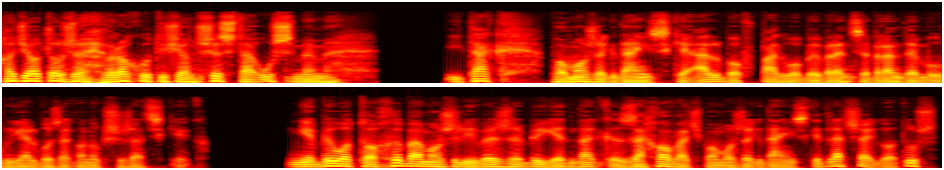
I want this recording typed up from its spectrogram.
Chodzi o to, że w roku 1308 i tak Pomorze Gdańskie albo wpadłoby w ręce Brandenburgii, albo zakonu krzyżackiego nie było to chyba możliwe, żeby jednak zachować Pomorze Gdańskie. Dlaczego? Otóż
